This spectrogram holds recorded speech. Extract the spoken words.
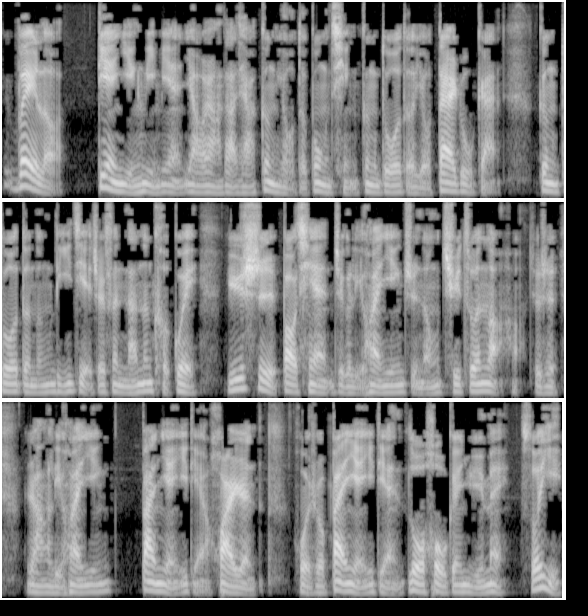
为了电影里面要让大家更有的共情，更多的有代入感，更多的能理解这份难能可贵。于是，抱歉，这个李焕英只能屈尊了哈，就是让李焕英扮演一点坏人，或者说扮演一点落后跟愚昧。所以，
